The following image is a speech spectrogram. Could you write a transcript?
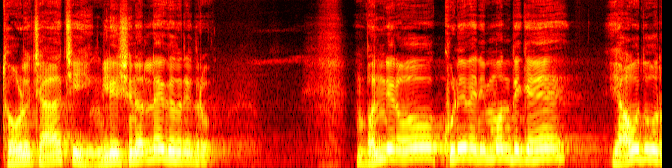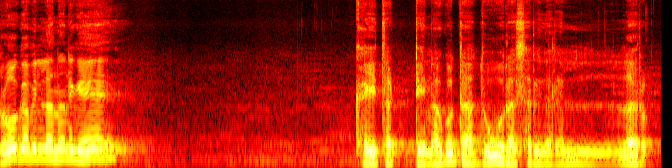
ತೋಳು ಚಾಚಿ ಇಂಗ್ಲೀಷಿನಲ್ಲೇ ಗದರಿದರು. ಬನ್ನಿರೋ ಕುಣಿವೆ ನಿಮ್ಮೊಂದಿಗೆ, ಯಾವುದೂ ರೋಗವಿಲ್ಲ ನನಗೆ. ಕೈತಟ್ಟಿ ನಗುತ್ತಾ ದೂರ ಸರಿದರೆಲ್ಲರೂ.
